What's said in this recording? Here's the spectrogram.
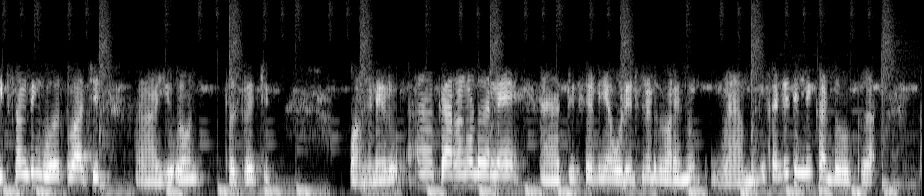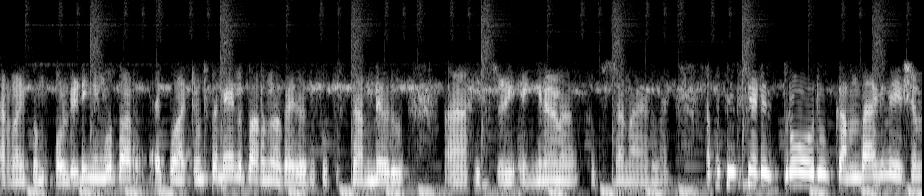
it's something worth watch it you don't regret it അപ്പോൾ അങ്ങനെ ഒരു കാരണം കൊണ്ട് തന്നെ തീർച്ചയായിട്ടും ഞാൻ ഓഡിയൻസിന്റെ അടുത്ത് പറയുന്നു. നിങ്ങൾ കണ്ടിട്ടില്ലെങ്കിൽ കണ്ടു നോക്കുക. കാരണം ഇപ്പം ഓൾറെഡി നിങ്ങൾ ഇപ്പോൾ അറ്റംസ് തന്നെയായാലും പറഞ്ഞു അതായത് ഒരു സൂപ്പർ സ്റ്റാറിന്റെ ഒരു ഹിസ്റ്ററി എങ്ങനെയാണ് സൂപ്പർ സ്റ്റാറിനായുള്ളത് അപ്പൊ തീർച്ചയായിട്ടും ഇത്ര ഒരു കമ്പാക്കിന് ശേഷം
